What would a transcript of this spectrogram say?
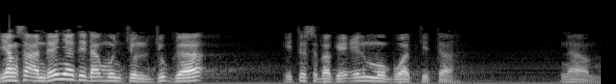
Yang seandainya tidak muncul juga itu sebagai ilmu buat kita. Nah,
